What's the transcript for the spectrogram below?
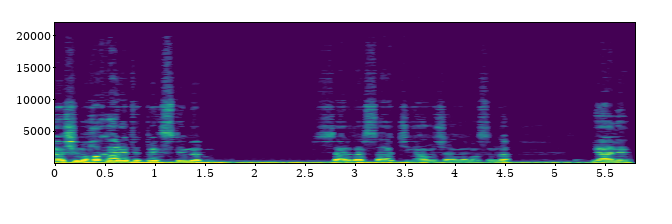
ya şimdi hakaret etmek istemiyorum. Serdar Saatçi yanlış anlamasın da. Yani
